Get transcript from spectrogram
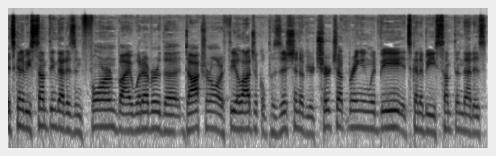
It's going to be something that is informed by whatever the doctrinal or theological position of your church upbringing would be. It's going to be something that is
